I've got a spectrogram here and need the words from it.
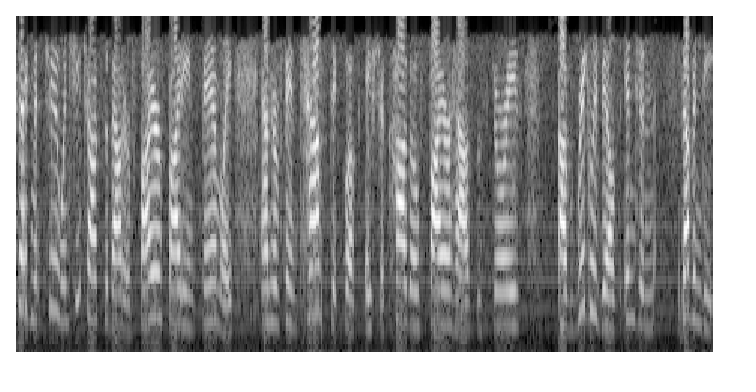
segment two when she talks about her firefighting family and her fantastic book, A Chicago Firehouse, the stories of Wrigleyville's Engine 78.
